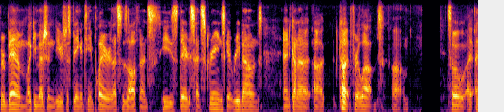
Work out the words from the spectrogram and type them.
for Bam, like you mentioned, he was just being a team player. That's his offense. He's there to set screens, get rebounds, and kind of uh, cut for lobs. Um, so I, I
